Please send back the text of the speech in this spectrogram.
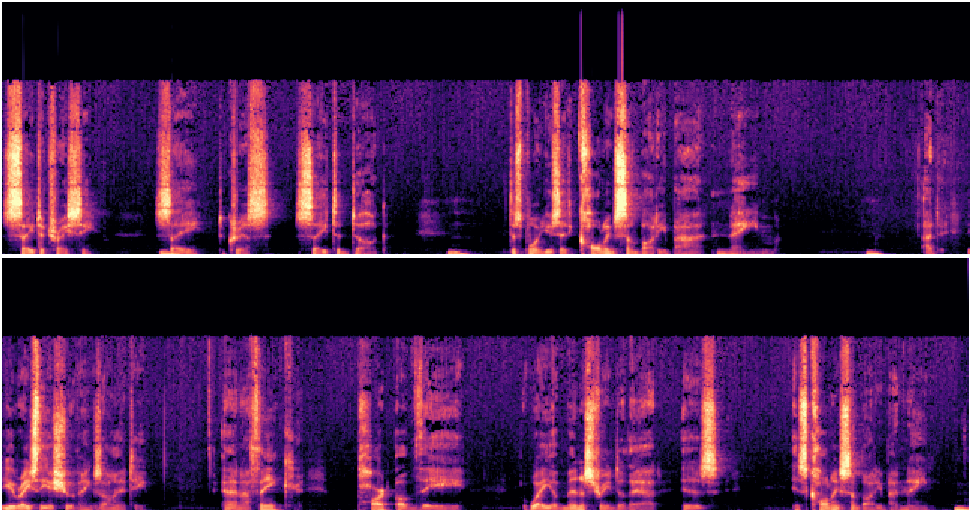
say to Tracy, mm. say to Chris, say to Doug. Mm. At this point, you said calling somebody by name. Mm. I, you raised the issue of anxiety. And I think part of the way of ministering to that is is calling somebody by name. Mm.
